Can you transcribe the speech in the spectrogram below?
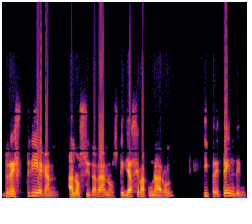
restriegan a los ciudadanos que ya se vacunaron y pretenden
